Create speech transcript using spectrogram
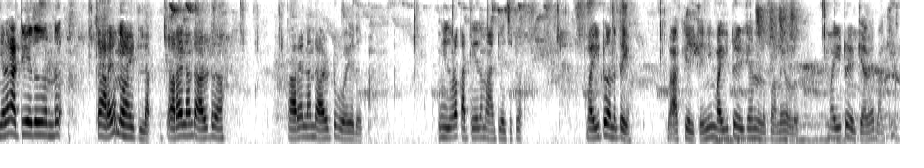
ഇങ്ങനെ കട്ട് ചെയ്തത് കൊണ്ട് കറയൊന്നും ആയിട്ടില്ല. കറയെല്ലാം താഴിട്ട്. കറയെല്ലാം താഴിട്ട് പോയത്. ഇനി ഇതുകൂടെ കട്ട് ചെയ്ത് മാറ്റി വെച്ചിട്ട് വൈകിട്ട് വന്നിട്ടേ ബാക്കി കഴിക്കാം. ഇനി വൈകിട്ട് കഴിക്കാനുള്ള സമയമുള്ളൂ. വൈകിട്ട് കഴിക്കാവേ ബാക്കി.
